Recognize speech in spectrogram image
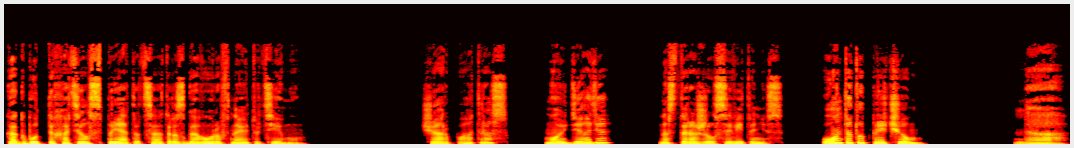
как будто хотел спрятаться от разговоров на эту тему. «Чар Патрос? Мой дядя?» — насторожился Витанис. «Он-то тут при чем?» «Да,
